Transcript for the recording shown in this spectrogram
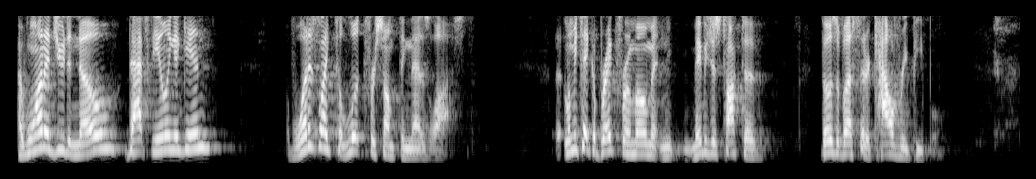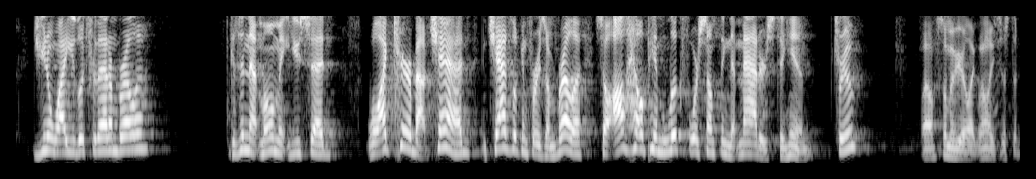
I wanted you to know that feeling again of what it's like to look for something that is lost. Let me take a break for a moment and maybe just talk to those of us that are Calvary people. Do you know why you looked for that umbrella? Because in that moment you said, well, I care about Chad, and Chad's looking for his umbrella, so I'll help him look for something that matters to him. True? Well, some of you are like, well, he's just a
